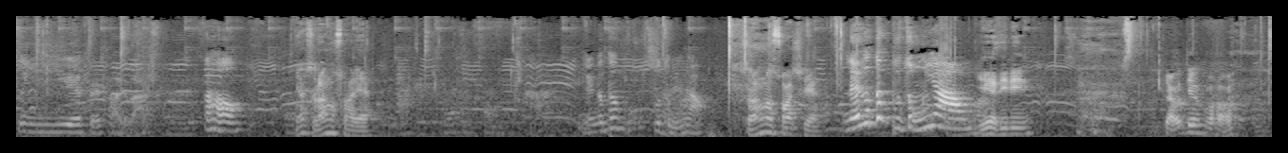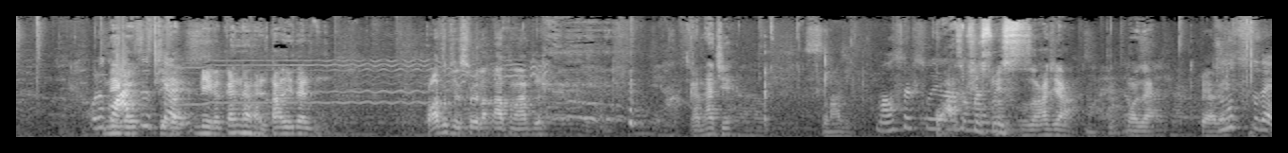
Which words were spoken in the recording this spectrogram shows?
十一月份耍的吧。然后人家是啷个耍的？那个都不重要，是啷个耍起的？那个都不重要。爷爷弟弟，标点符号，我的瓜子皮儿那个，那个感叹还是打的有点瓜子皮属于哪哪种垃圾？干垃圾，湿垃圾。毛丝儿属于瓜哪种嘛？子皮属于湿垃圾啊？么子？不要的，猪吃的，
